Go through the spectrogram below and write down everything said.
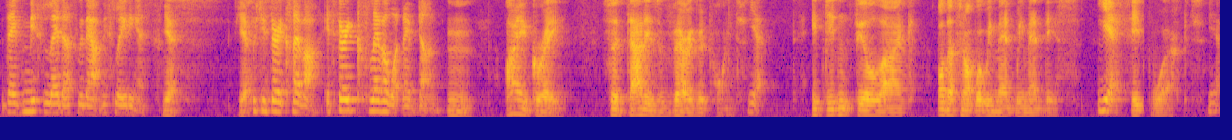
they've misled us without misleading us, Yes. Yes. which is very clever. It's very clever what they've done. Mm. I agree. So that is a very good point. Yeah. It didn't feel like, oh, that's not what we meant, we meant this. Yes. It worked. yeah.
